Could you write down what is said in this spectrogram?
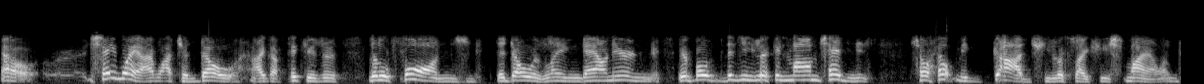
Now, same way, I watch a doe. I got pictures of little fawns. The doe is laying down there, and they're both busy licking mom's head. And so help me God, she looks like she's smiling.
